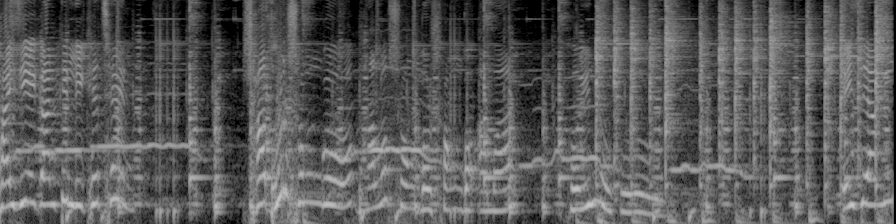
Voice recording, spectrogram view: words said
সাইজি এই গানটি লিখেছেন, সাধুর সঙ্গ, ভালো সঙ্গ সঙ্গ আমার হইল। এই যে আমি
